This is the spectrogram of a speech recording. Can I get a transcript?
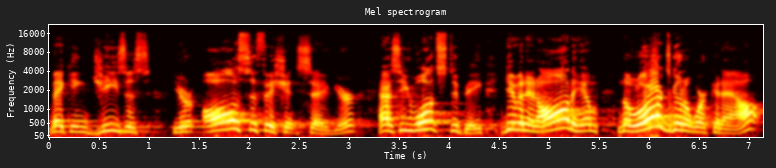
making Jesus your all sufficient Savior, as He wants to be, giving it all to Him, the Lord's going to work it out.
